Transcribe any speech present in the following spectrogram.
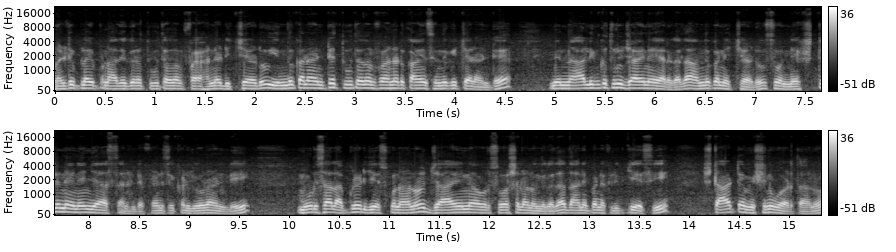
మల్టిప్లై ఇప్పుడు నా దగ్గర టూ థౌసండ్ ఫైవ్ హండ్రెడ్ ఇచ్చాడు. ఎందుకనంటే two thousand five hundred coins ఎందుకు ఇచ్చాడంటే మీరు నా లింక్ త్రూ జాయిన్ అయ్యారు కదా అందుకని ఇచ్చాడు. సో నెక్స్ట్ నేనేం చేస్తానంటే ఫ్రెండ్స్ ఇక్కడ చూడండి. మూడు సార్లు అప్గ్రేడ్ చేసుకున్నాను. జాయిన్ అవర్ సోషల్ అని ఉంది కదా దానిపైన క్లిక్ చేసి స్టార్ట్ ఏ మిషన్ కొడతాను.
